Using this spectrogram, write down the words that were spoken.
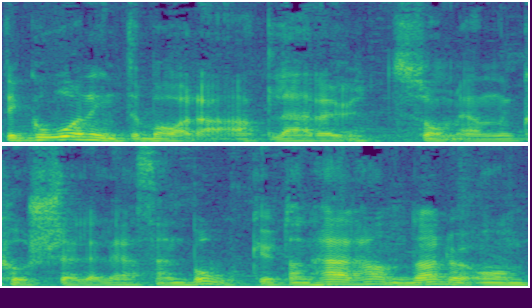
det går inte bara att lära ut som en kurs eller läsa en bok utan här handlar det om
